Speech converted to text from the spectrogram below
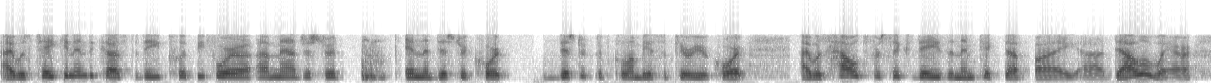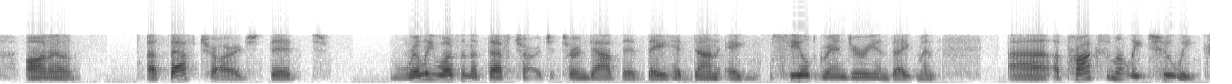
I was taken into custody, put before a, a magistrate in the district court, District of Columbia Superior Court. I was held for six days and then picked up by uh, Delaware on a a theft charge that really wasn't a theft charge. It turned out that they had done a sealed grand jury indictment uh, approximately two weeks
